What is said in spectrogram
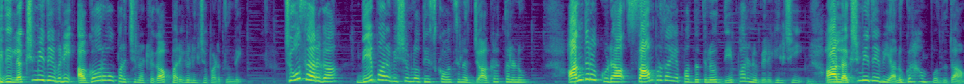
ఇది లక్ష్మీదేవిని అగౌరవపరిచినట్లుగా పరిగణించబడుతుంది. చూశారుగా దీపాల విషయంలో తీసుకోవాల్సిన జాగ్రత్తలను? అందరూ కూడా సాంప్రదాయ పద్ధతిలో దీపాలను వెలిగించి ఆ లక్ష్మీదేవి అనుగ్రహం పొందుదాం.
